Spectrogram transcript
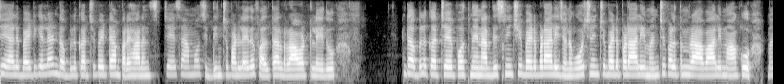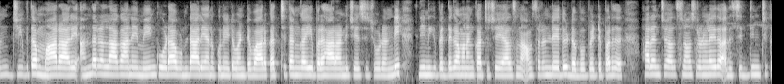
చేయాలి? బయటికి వెళ్ళాం డబ్బులు ఖర్చు పెట్టాం పరిహారం చేసాము సిద్ధించబడలేదు ఫలితాలు రావట్లేదు. డబ్బులు ఖర్చు అయిపోతున్నాయి నర్దిస్ నుంచి బయటపడాలి, జనగోష్ నుంచి బయటపడాలి, మంచి ఫలితం రావాలి మాకు, మంచి జీవితం మారాలి, అందరిలాగానే మేము కూడా ఉండాలి అనుకునేటువంటి వారు ఖచ్చితంగా ఈ పరిహారాన్ని చేసి చూడండి. దీనికి పెద్దగా మనం ఖర్చు చేయాల్సిన అవసరం లేదు. డబ్బు పెట్టి పరిహారం చేయాల్సిన అవసరం లేదు. అది సిద్ధించక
